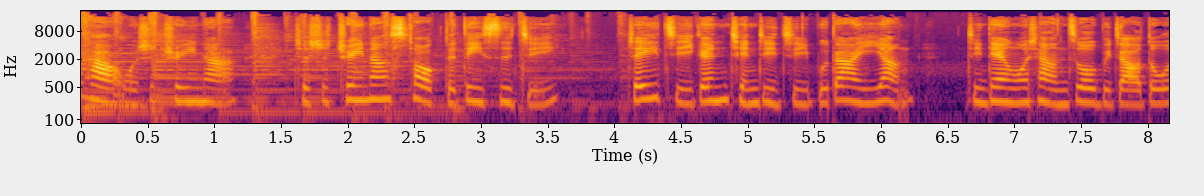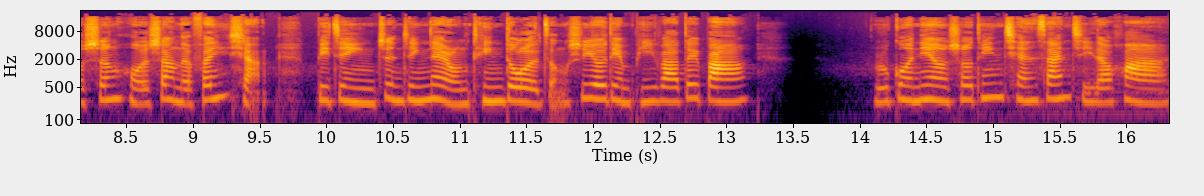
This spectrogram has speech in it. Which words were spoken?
家好，我是 Trina，这是 Trina's Talk 的第四集。这一集跟前几集不大一样，今天我想做比较多生活上的分享，毕竟正经内容听多了总是有点疲乏，对吧？如果你有收听前三集的话，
